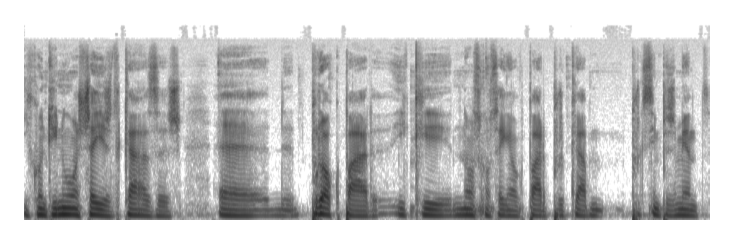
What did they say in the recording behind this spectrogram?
e continuam cheias de casas uh, de, por ocupar e que não se conseguem ocupar porque, há, porque simplesmente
